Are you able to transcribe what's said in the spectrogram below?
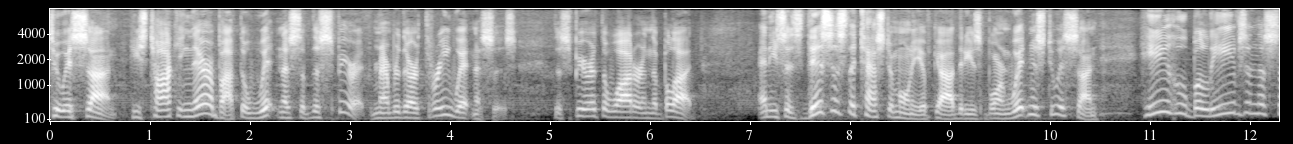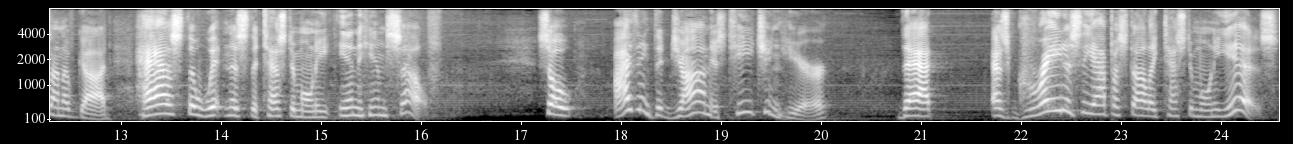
to his Son. He's talking there about the witness of the Spirit. Remember, there are three witnesses the Spirit, the water, and the blood. And he says, This is the testimony of God that he has borne witness to his Son. He who believes in the Son of God has the witness, the testimony in himself. So I think that John is teaching here that as great as the apostolic testimony is,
